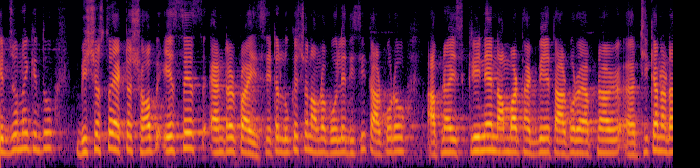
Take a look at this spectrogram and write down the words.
এর জন্য কিন্তু বিশ্বস্ত একটা শপ এস এস এন্টারপ্রাইজ এটা লোকেশন আমরা বলে দিছি। তারপরেও আপনার স্ক্রিনে নাম্বার থাকবে তারপরে আপনার ঠিকানাটা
